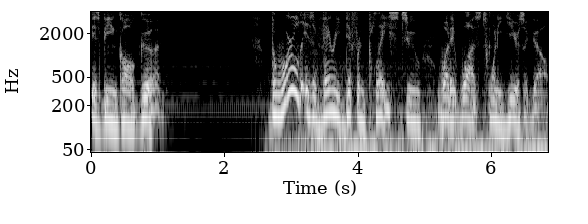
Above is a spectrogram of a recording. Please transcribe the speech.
is being called good. The world is a very different place to what it was 20 years ago.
